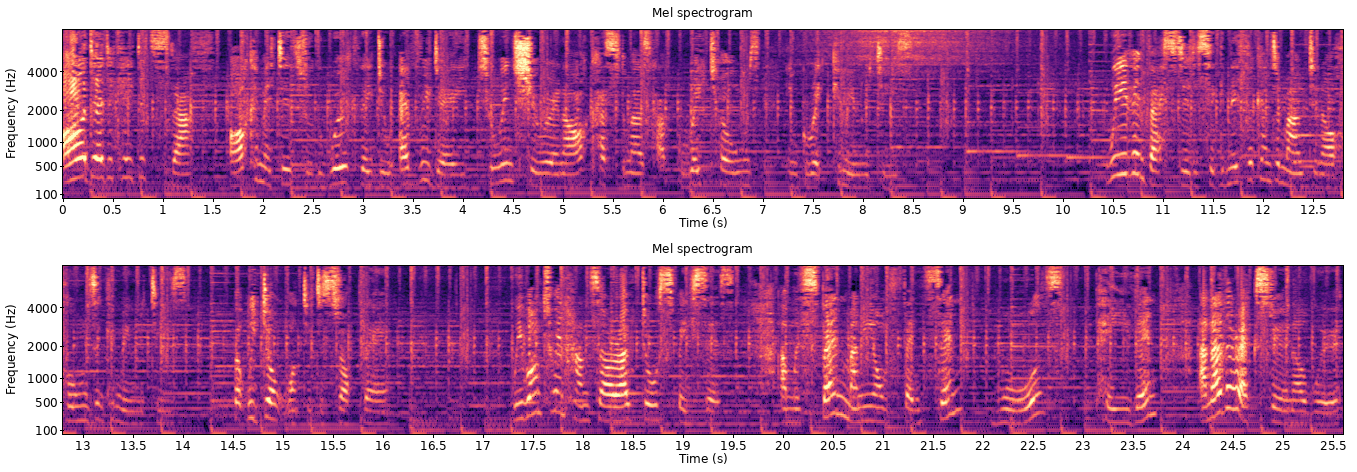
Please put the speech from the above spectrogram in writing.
Our dedicated staff are committed through the work they do every day to ensuring our customers have great homes in great communities. We've invested a significant amount in our homes and communities, but we don't want it to stop there. We want to enhance our outdoor spaces and we spend money on fencing, walls, paving and other external work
